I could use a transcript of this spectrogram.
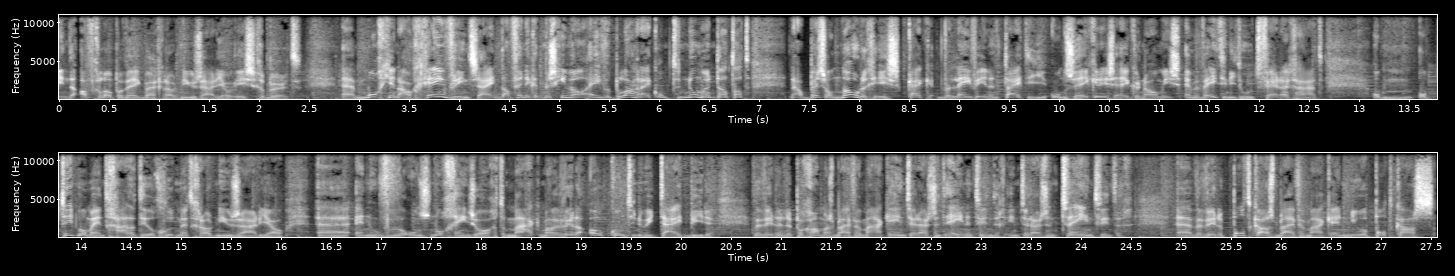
in de afgelopen week bij Groot Nieuws Radio is gebeurd. Eh, mocht je nou geen vriend zijn, dan vind ik het misschien wel even belangrijk om te noemen dat dat nou best wel nodig is. Kijk, we leven in een tijd die onzeker is economisch en we weten niet hoe het verder gaat. Op, op dit moment gaat het heel goed met Groot Nieuws Radio. Uh, en hoeven we ons nog geen zorgen te maken. Maar we willen ook continuïteit bieden. We willen de programma's blijven maken in 2021, in 2022. Uh, we willen podcasts blijven maken en nieuwe podcasts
